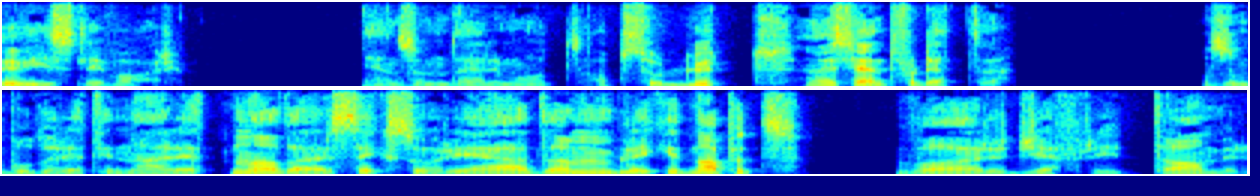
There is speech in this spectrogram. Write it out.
beviselig var. En som derimot absolutt er kjent for dette, og som bodde rett i nærheten av der seksårige Adam ble kidnappet, var Jeffrey Dahmer.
